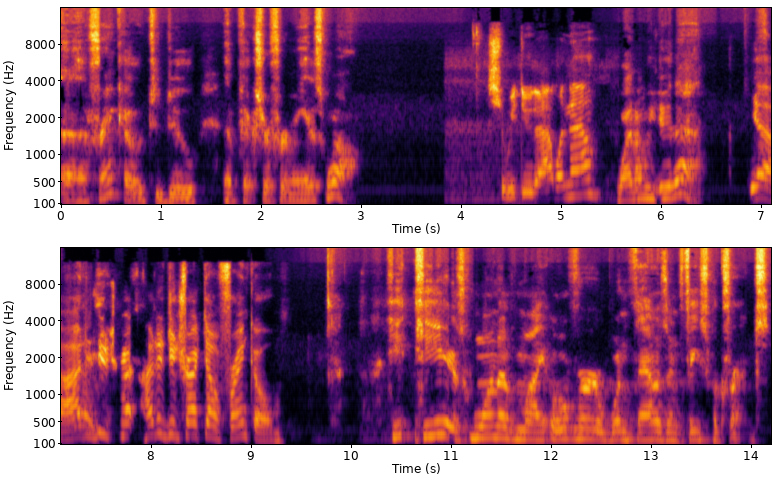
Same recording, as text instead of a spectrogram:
uh, Franco to do a picture for me as well. Should we do that one now? Why don't we do that? Yeah, how did you tra- how did you track down Franco? He he is one of my over 1,000 Facebook friends.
